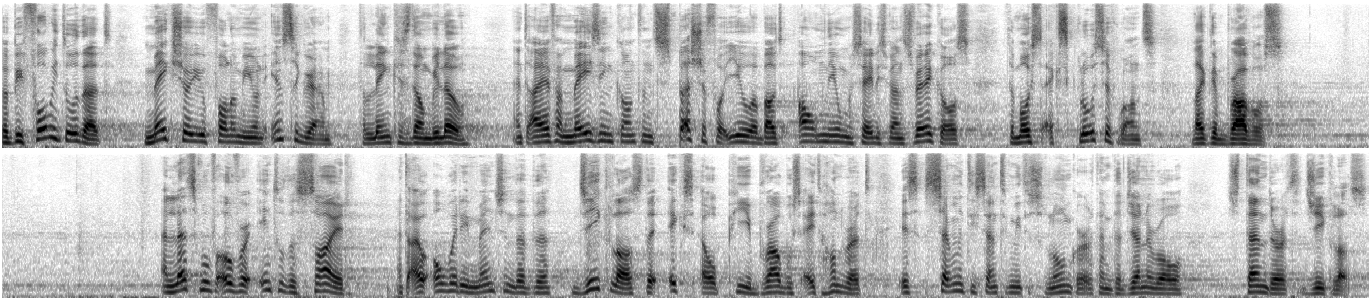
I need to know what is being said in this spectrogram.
But before we do that, make sure you follow me on Instagram. The link is down below and I have amazing content special for you about all new Mercedes-Benz vehicles, the most exclusive ones like the Brabus. And let's move over into the side and I already mentioned that the G-Class, the XLP Brabus 800 is 70 centimeters longer than the general standard G-Class.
